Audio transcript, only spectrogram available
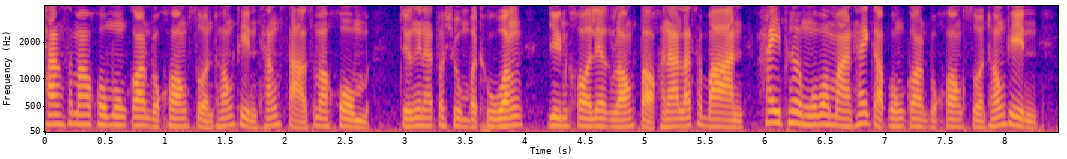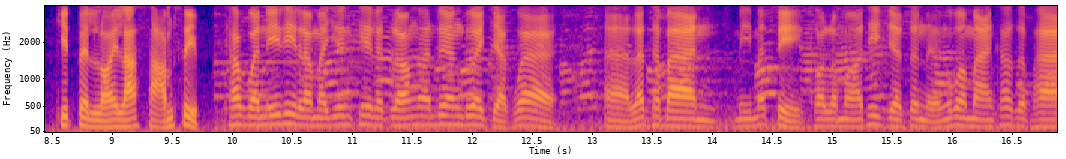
ทางสมาคมองค์กรปกครองส่วนท้องถิ่นทั้ง 3 สมาคม จึงนัดประชุมประท้วง ยืนข้อเรียกร้องต่อคณะรัฐบาล ให้เพิ่มงบประมาณให้กับองค์กรปกครองส่วนท้องถิ่น คิดเป็นร้อยละ 30 ครับวันนี้ที่เรามายื่นข้อเรียกร้องก็เรื่องด้วยจากว่ารัฐบาลมีมติคอรมอที่จะเสนองบประมาณเข้าสภา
